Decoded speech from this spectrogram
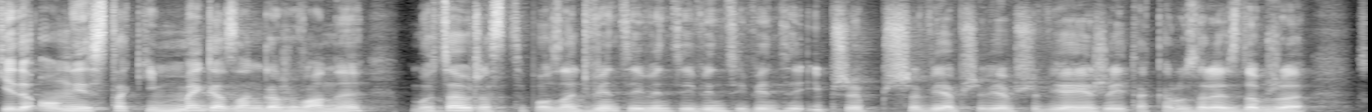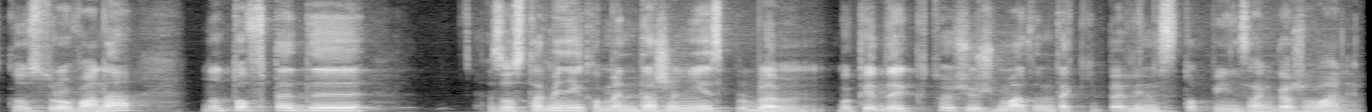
kiedy on jest taki mega zaangażowany, bo cały czas chce poznać więcej, więcej, więcej, więcej i przewija, przewija, przewija, jeżeli ta karuzela jest dobrze skonstruowana, no to wtedy zostawienie komentarza nie jest problemem, bo kiedy ktoś już ma ten taki pewien stopień zaangażowania,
